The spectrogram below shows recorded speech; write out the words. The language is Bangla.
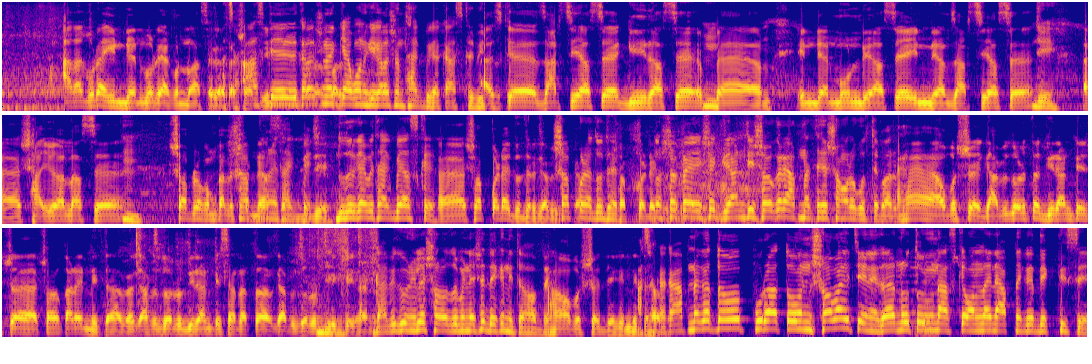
আগাগোড়া ইন্ডিয়ান গরু এখনও আছে আচ্ছা আজকের কালেকশনে কেমন কি কালেকশন থাকবে কাকা আজকের আজকে জার্সি আছে গির আছে ইন্ডিয়ান মুন্ডি আছে ইন্ডিয়ান জার্সি আছে জি। সাইওয়াল আছে সব রকম কালেকশন থাকবে। দুধের গাভি থাকবে আজকে? সব কটাই দুধের গাবি সব দুধের। দর্শকরা এসে গ্যারান্টি সহকারে আপনার থেকে সংগ্রহ করতে পারবে। হ্যাঁ হ্যাঁ, অবশ্যই। গাবি গরু তো গ্যারান্টি সহকারে নিতে হবে। গাবি গরু গ্যারান্টি ছাড়া তো আর গাবি গরু হয় না। গাভিগুলো নিলে সরজমিনে এসে দেখে নিতে হবে। হ্যাঁ অবশ্যই দেখে নিতে আচ্ছা হবে। কাকা আপনাকে তো পুরাতন সবাই চেনে যারা নতুন আজকে অনলাইনে আপনাকে দেখতেছে।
